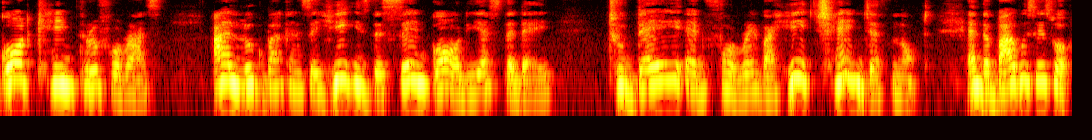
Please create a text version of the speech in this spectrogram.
God came through for us. I look back and say, He is the same God yesterday, today and forever. He changeth not. And the Bible says, well,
